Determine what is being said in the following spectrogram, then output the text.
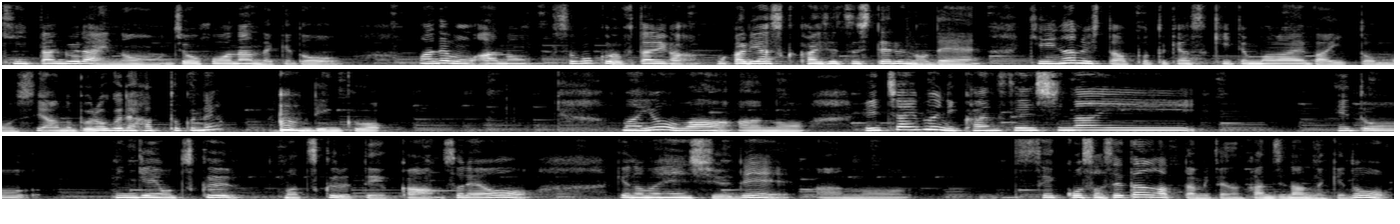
聞いたぐらいの情報なんだけどまあでもあのすごく2人が分かりやすく解説してるので気になる人はポッドキャスト聞いてもらえばいいと思うしあのブログで貼っとくね リンクを。まあ、要はあの HIV に感染しない、えーと人間を作るまあ、作るっていうかそれをゲノム編集であの成功させたかったみたいな感じなんだけど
